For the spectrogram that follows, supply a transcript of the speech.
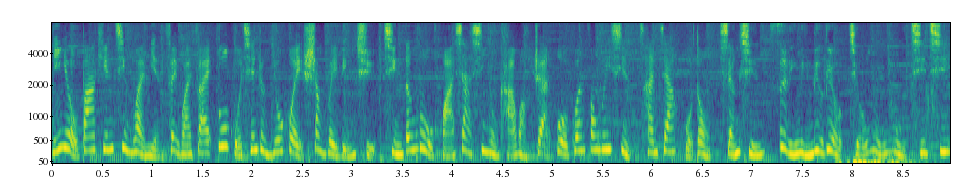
您有八天境外免费 WiFi、多国签证优惠尚未领取，请登录华夏信用卡网站或官方微信参加活动，详询四零零六六九五五七七。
